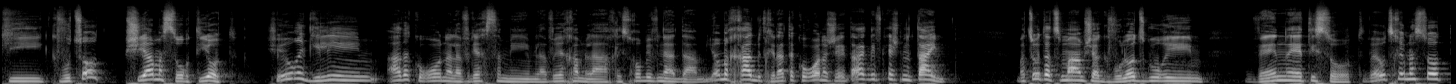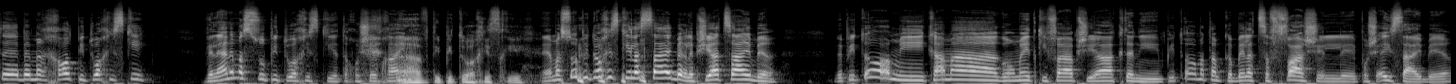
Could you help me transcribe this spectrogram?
כי קבוצות פשיעה מסורתיות, שהיו רגילים עד הקורונה להבריח סמים, להבריח אמל"ח, לסחור בבני אדם. יום אחד בתחילת הקורונה, שהייתה רק לפני שנתיים, מצאו את עצמם שהגבולות סגורים ואין uh, טיסות, והיו צריכים לעשות uh, במרכאות פיתוח עסקי. ולאן הם עשו פיתוח עסקי, אתה חושב, חיים? אהבתי פיתוח עסקי. הם עשו פיתוח עסקי לסייבר, לפשיעת סייבר. ופתאום מכמה גורמי תקיפה פשיעה קטנים, פתאום אתה מקבל הצפה של אה, פושעי סייבר,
